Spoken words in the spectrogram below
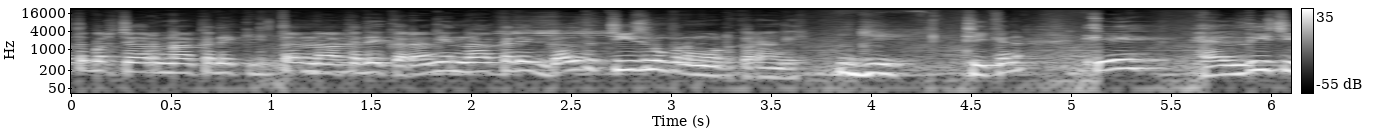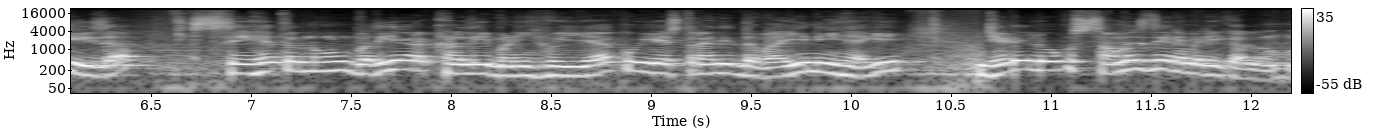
ਗਲਤ ਪ੍ਰਚਾਰ ਨਾ ਕਦੇ ਕੀਤਾ ਨਾ ਕਦੇ ਕਰਾਂਗੇ ਨਾ ਕਦੇ ਗਲਤ ਚੀਜ਼ ਨੂੰ ਪ੍ਰਮੋਟ ਕਰਾਂਗੇ। ਜੀ। ਠੀਕ ਹੈ ਨਾ? ਇਹ ਹੈਲਦੀ ਚੀਜ਼ ਆ ਸਿਹਤ ਨੂੰ ਵਧੀਆ ਰੱਖਣ ਲਈ ਬਣੀ ਹੋਈ ਆ ਕੋਈ ਇਸ ਤਰ੍ਹਾਂ ਦੀ ਦਵਾਈ ਨਹੀਂ ਹੈਗੀ। ਜਿਹੜੇ ਲੋਕ ਸਮਝਦੇ ਨੇ ਮੇਰੀ ਗੱਲ ਨੂੰ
